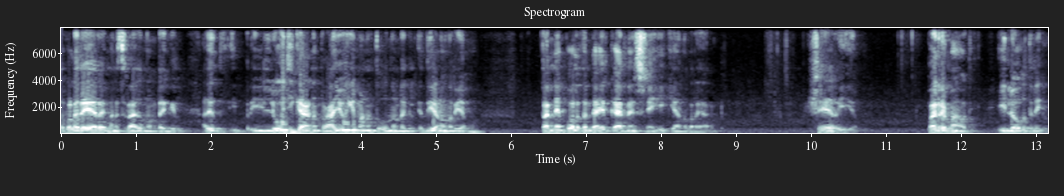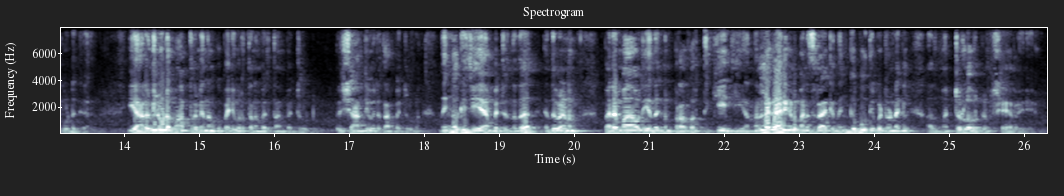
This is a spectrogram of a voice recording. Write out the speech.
വളരെയേറെ മനസ്സിലാകുന്നുണ്ടെങ്കിൽ അത് ഈ ലോജിക്കാണ് പ്രായോഗികമാണെന്ന് തോന്നുന്നുണ്ടെങ്കിൽ എന്ത് ചെയ്യണമെന്നറിയാമോ? തന്നെ പോലെ തന്റെ അയൽക്കാരനെ സ്നേഹിക്കുക എന്ന് പറയാറുണ്ട്. ഷെയർ ചെയ്യുക. പരമാവധി ഈ ലോകത്തിലേക്ക് കൊടുക്കുക. ഈ അറിവിലൂടെ മാത്രമേ നമുക്ക് പരിവർത്തനം വരുത്താൻ പറ്റുള്ളൂ. ഒരു ശാന്തി വരുത്താൻ പറ്റുള്ളൂ. നിങ്ങൾക്ക് ചെയ്യാൻ പറ്റുന്നത് എന്ത് വേണം? പരമാവധി എന്തെങ്കിലും പ്രവർത്തിക്കുകയും ചെയ്യുക. നല്ല കാര്യങ്ങൾ മനസ്സിലാക്കി നിങ്ങൾക്ക് ബോധ്യപ്പെട്ടിട്ടുണ്ടെങ്കിൽ അത് മറ്റുള്ളവർക്കും ഷെയർ ചെയ്യുക.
